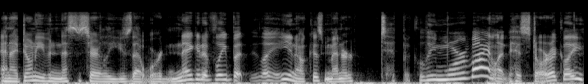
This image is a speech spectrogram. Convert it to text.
and I don't even necessarily use that word negatively, but like, you know, because men are typically more violent historically.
